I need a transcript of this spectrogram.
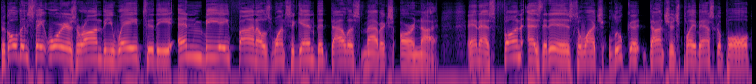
The Golden State Warriors are on the way to the NBA Finals once again. The Dallas Mavericks are not. And as fun as it is to watch Luka Doncic play basketball,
